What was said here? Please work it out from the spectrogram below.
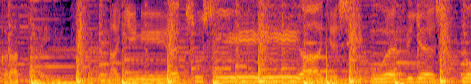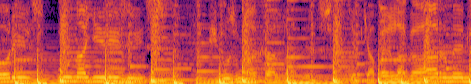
κρατάει μέχρι να γίνει εξουσία. Και εσύ που έφυγες νωρίς που να γυρίζεις ποιους μαχαλάδες και ποια πέλαγα αρμενίζεις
